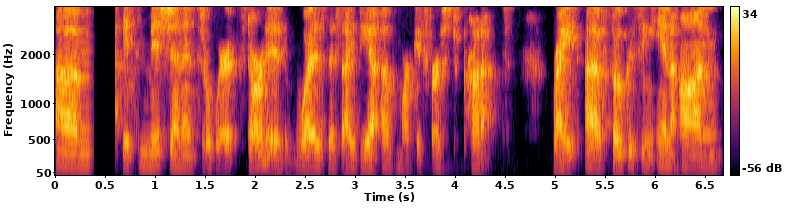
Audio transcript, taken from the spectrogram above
um, its mission and sort of where it started was this idea of market first product right uh, focusing in on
